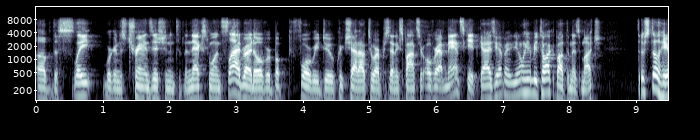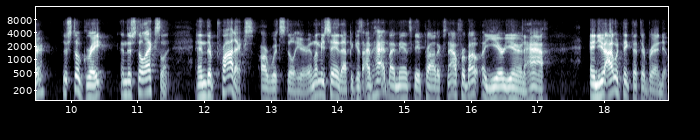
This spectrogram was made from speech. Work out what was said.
of the slate. We're going to transition into the next one. Slide right over, but before we do, quick shout out to our presenting sponsor over at Manscaped, guys. You haven't you don't hear me talk about them as much. They're still here. They're still great, and they're still excellent. And their products are what's still here. And let me say that because I've had my Manscaped products now for about a year, year and a half, and you, I would think that they're brand new.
